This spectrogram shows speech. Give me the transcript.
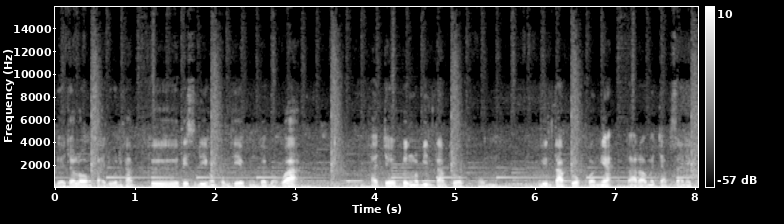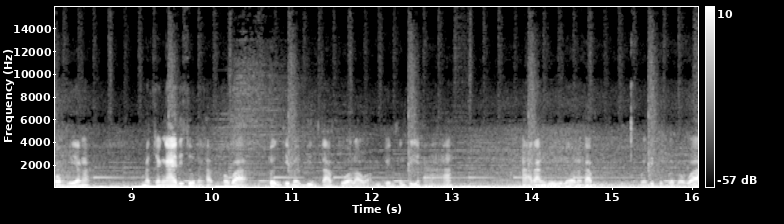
เดี๋ยวจะลองใส่ดูนะครับ คือทฤษฎีของผมที่ผมเคยบอกว่า ถ้าเจอพึ่งมาบินตามตัวผม บินตามตัวคนเนี้ย ถ้าเราไม่จับใส่ในกล่องเลี้ยงอะ มันจะง่ายที่สุดนะครับ เพราะว่าพึ่งที่มาบินตามตัวเราอะ มันเป็นพึ่งที่หา หารังอยู่อยู่แล้วนะครับเหมือนที่ผมเคยบอกว่า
